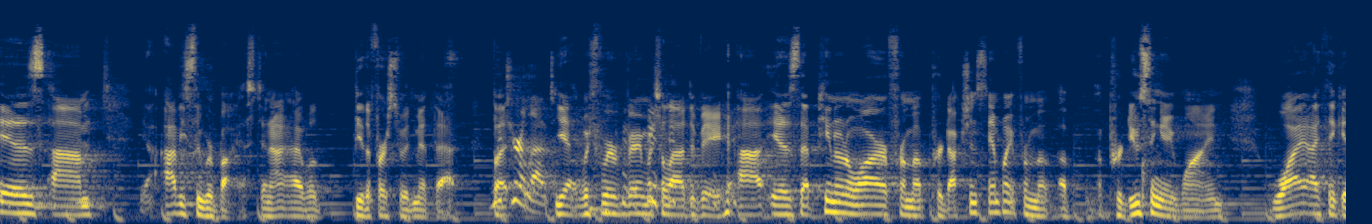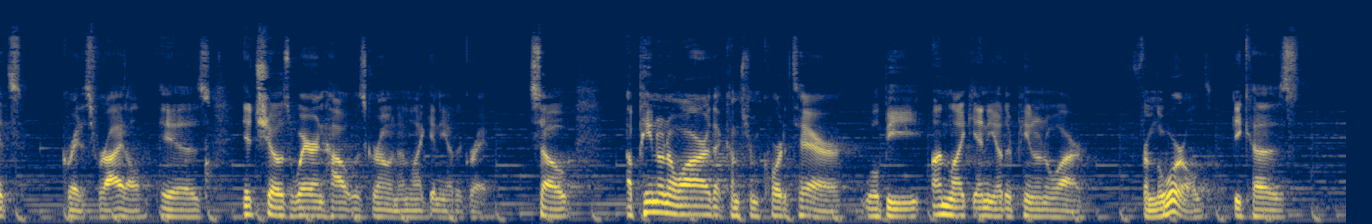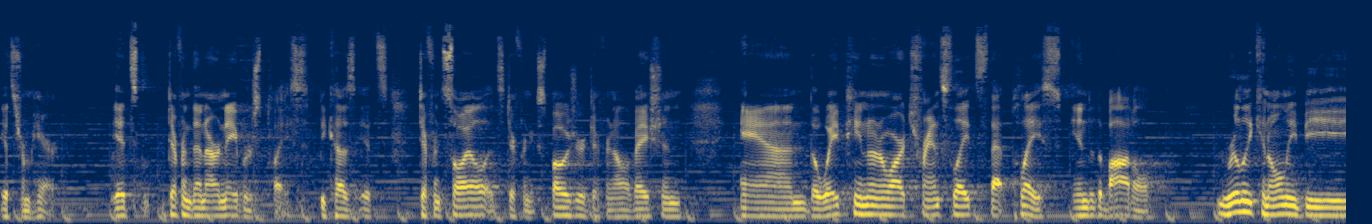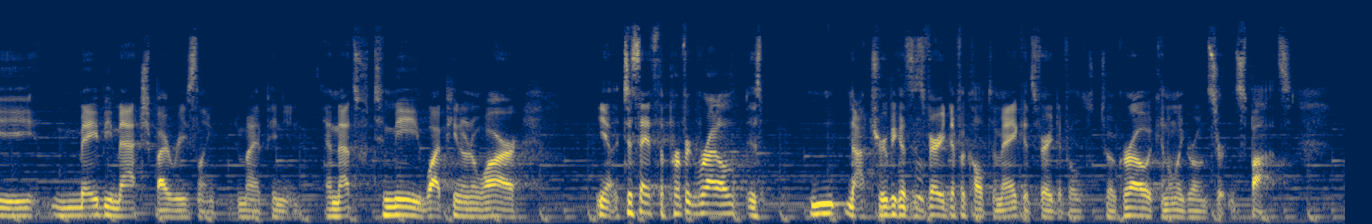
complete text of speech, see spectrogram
is um, yeah, obviously we're biased, and I, I will be the first to admit that. But, which you're allowed to. Yeah, which we're very much allowed to be. Uh, is that Pinot Noir, from a production standpoint, from a, a, a producing a wine, why I think it's greatest varietal is it shows where and how it was grown, unlike any other grape. So, a Pinot Noir that comes from Coeur de Terre will be unlike any other Pinot Noir from the world because it's from here. It's different than our neighbor's place because it's different soil, it's different exposure, different elevation. And the way Pinot Noir translates that place into the bottle really can only be maybe matched by Riesling, in my opinion. And that's to me why Pinot Noir, you know, to say it's the perfect varietal is not true because it's very difficult to make. It's very difficult to grow. It can only grow in certain spots.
